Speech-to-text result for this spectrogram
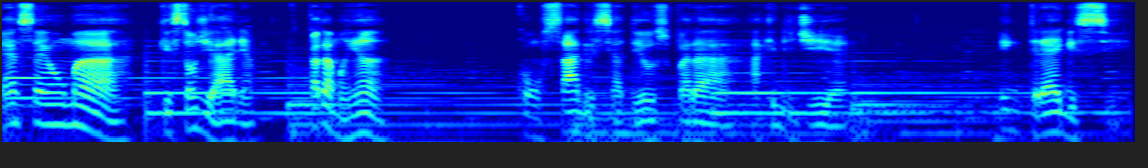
Essa é uma questão diária. Cada manhã Consagre-se a Deus para aquele dia. Entregue-se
